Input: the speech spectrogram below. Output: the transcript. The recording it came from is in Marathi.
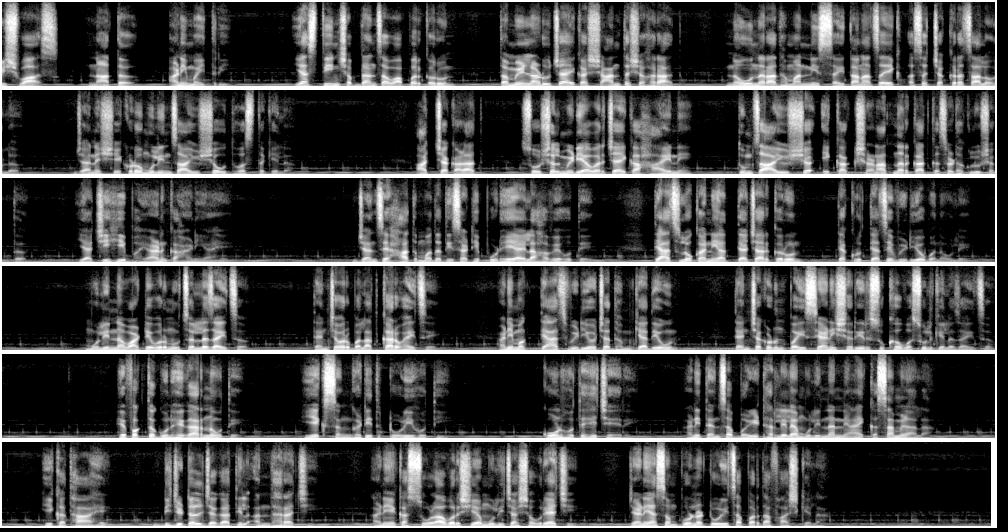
विश्वास नातं आणि मैत्री. या तीन शब्दांचा वापर करून तमिळनाडूच्या एका शांत शहरात नऊ नराधमांनी सैतानाचं एक असं चक्र चालवलं ज्याने शेकडो मुलींचं आयुष्य उद्ध्वस्त केलं. आजच्या काळात सोशल मीडियावरच्या एका हायने तुमचं आयुष्य एका क्षणात नरकात कसं ढकलू शकतं याची ही भयाण कहाणी आहे. ज्यांचे हात मदतीसाठी पुढे यायला हवे होते त्याच लोकांनी अत्याचार करून त्या कृत्याचे व्हिडिओ बनवले. मुलींना वाटेवरून उचललं जायचं त्यांच्यावर बलात्कार व्हायचे आणि मग त्याच व्हिडिओच्या धमक्या देऊन त्यांच्याकडून पैसे आणि शरीर सुख वसूल केलं जायचं. हे फक्त गुन्हेगार नव्हते ही एक संघटित टोळी होती. कोण होते हे चेहरे आणि त्यांचा बळी ठरलेल्या मुलींना न्याय कसा मिळाला? ही कथा आहे डिजिटल जगातील अंधाराची आणि एका सोळा वर्षीय मुलीच्या शौर्याची ज्याने या संपूर्ण टोळीचा पर्दाफाश केला.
